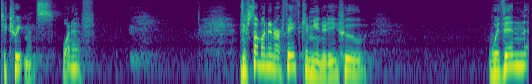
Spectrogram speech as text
to treatments? What if? There's someone in our faith community who, within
